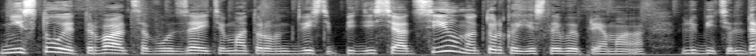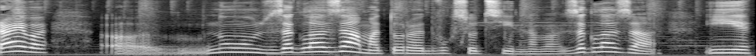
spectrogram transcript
не стоит рваться вот за этим мотором 250 сил, но только если вы прямо любитель драйва. Э, ну, за глаза мотора 200-сильного, за глаза. И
